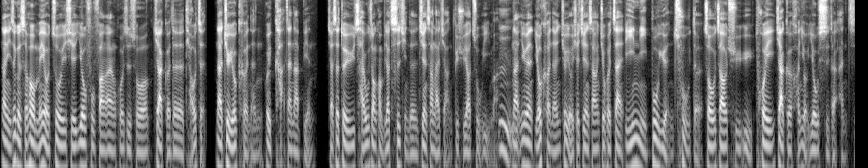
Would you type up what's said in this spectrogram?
那你这个时候没有做一些优付方案，或是说价格的调整，那就有可能会卡在那边。假设对于财务状况比较吃紧的建商来讲，必须要注意嘛。嗯，那因为有可能就有一些建商就会在离你不远处的周遭区域推价格很有优势的案子。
